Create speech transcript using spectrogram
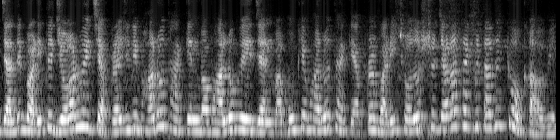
যাদের বাড়িতে জ্বর হয়েছে, আপনারা যদি ভালো থাকেন বা ভালো হয়ে যান বা মুখে ভালো থাকে, আপনার বাড়ির সদস্য যারা থাকবে তাদেরকেও খাওয়াবেন।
